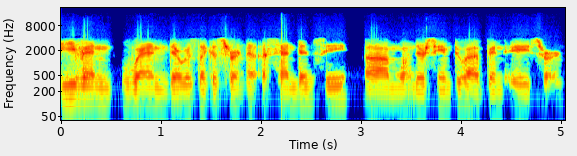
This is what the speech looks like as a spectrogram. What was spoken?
even when there was like a certain ascendancy, um, when there seemed to have been a certain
